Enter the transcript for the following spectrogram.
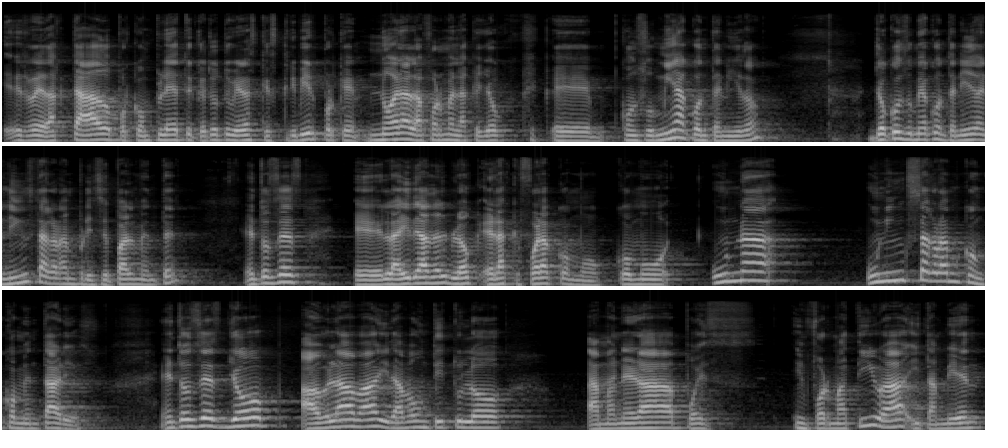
eh, redactado por completo y que tú tuvieras que escribir porque no era la forma en la que yo eh, consumía contenido. Yo consumía contenido en Instagram principalmente. Entonces, la idea del blog era que fuera como, como una, un Instagram con comentarios. Entonces yo hablaba y daba un título a manera pues informativa y también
